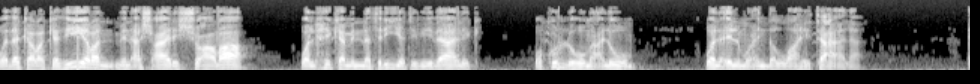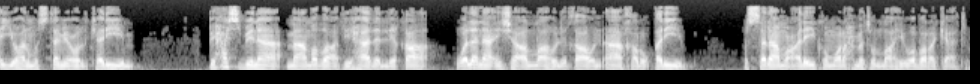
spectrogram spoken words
وذكر كثيرا من أشعار الشعراء والحكم النثرية في ذلك وكله معلوم والعلم عند الله تعالى. أيها المستمع الكريم بحسبنا ما مضى في هذا اللقاء ولنا إن شاء الله لقاء آخر قريب. والسلام عليكم ورحمة الله وبركاته.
